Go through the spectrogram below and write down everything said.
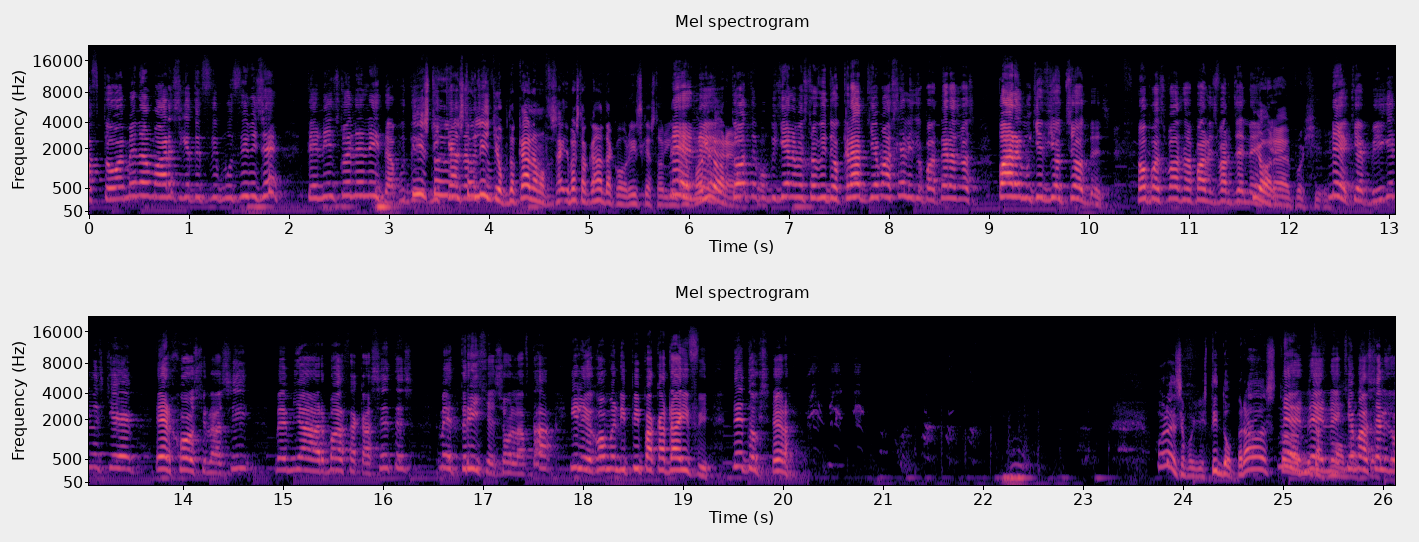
αυτό εμένα μου άρεσε γιατί θυ- μου θύμιζε ταινίε του 90 που Τι στο, νοικιάζαμε στο Λύκειο που το κάναμε αυτό. Είμαστε το κάναμε τα κορίτσια στο Λύκειο. Ναι, πολύ ναι, ωραία. τότε που πηγαίναμε στο βίντεο κλαμπ και μας έλεγε ο πατέρας μας: Πάρε μου και δύο τσόντες. Όπως πας να πάρεις βαρτζενέκι. Τι ωραία εποχή. Ναι, και πήγαινες και ερχόσουν εσύ με μια αρμάθα κασέτες, με τρίχες όλα αυτά, η λεγόμενη πίπα κανταήφη. Δεν το ξέρα. Ωραίες εποχές. Τι το πράσ, ναι, ναι, ναι, και μας έλεγε:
